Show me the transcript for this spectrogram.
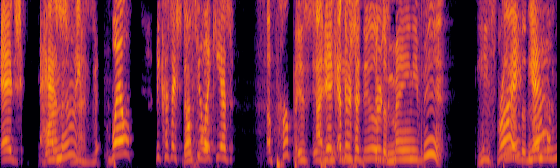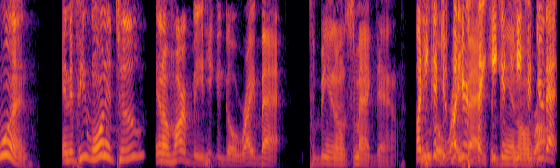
Edge has rev- well because I still That's feel what- like he has a purpose. Is, is I- he, there's he's a still there's the main event. He's still Right, the yeah. number one. And if he wanted to, in a heartbeat, he could go right back to being on SmackDown. but he can could do. right but here's the thing: he could he could do that.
